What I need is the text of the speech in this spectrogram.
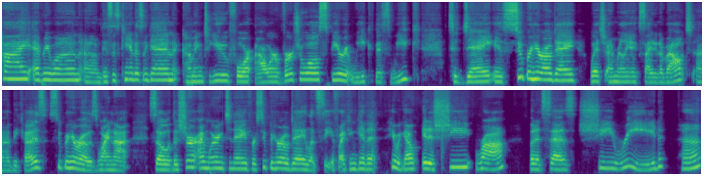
Hi, everyone. Um, this is Candice again, coming to you for our virtual Spirit Week this week. Today is Superhero Day, which I'm really excited about uh, because superheroes, why not? So, the shirt I'm wearing today for Superhero Day, let's see if I can get it. Here we go. It is She Ra, but it says She Read, huh?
